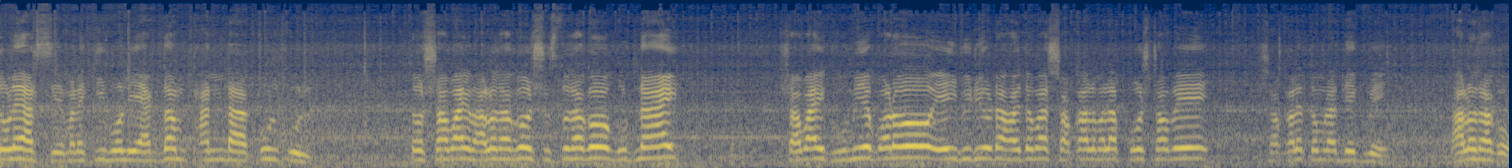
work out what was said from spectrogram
চলে আসছে। মানে কি বলি, একদম ঠান্ডা, কুল কুল। তো সবাই ভালো থাকো, সুস্থ থাকো গুড নাইট সবাই ঘুমিয়ে পড়ো। এই ভিডিওটা হয়তো বা সকালবেলা পোস্ট হবে। সকালে তোমরা দেখবে। ভালো থাকো।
